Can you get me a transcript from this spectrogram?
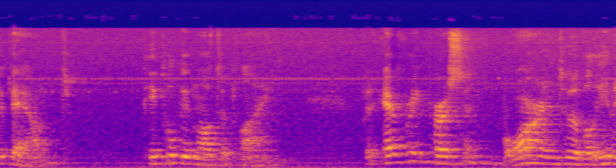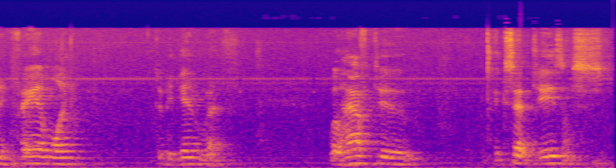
be bound, people be multiplying, but every person born into a believing family to begin with will have to accept Jesus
